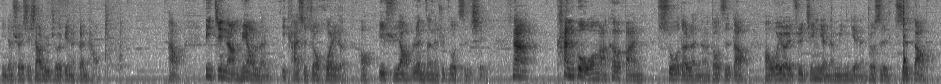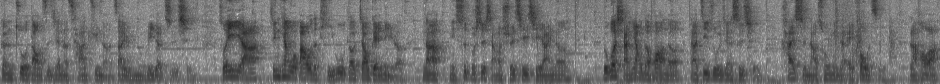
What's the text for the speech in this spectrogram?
你的学习效率就会变得更好。好。毕竟呢，没有人一开始就会了，好，必须要认真的去做执行。那看过我马克凡说的人呢，都知道，好，我有一句经典的名言呢，就是知道跟做到之间的差距呢，在于努力的执行。所以啊，今天我把我的体悟都交给你了，那你是不是想要学习起来呢？如果想要的话呢，那记住一件事情，开始拿出你的 A4 纸，然后啊，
